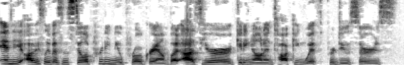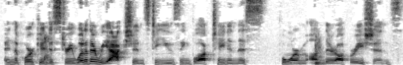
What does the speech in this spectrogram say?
Andy, obviously, this is still a pretty new program, but as you're getting out and talking with producers in the pork industry, what are their reactions to using blockchain in this form on their operations?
